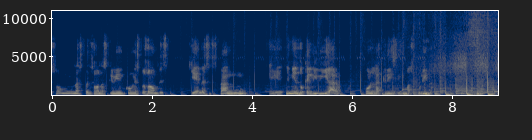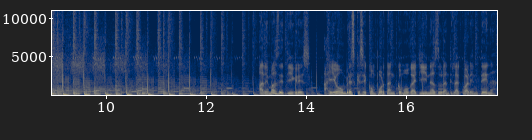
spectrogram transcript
son las personas que viven con estos hombres quienes están eh, teniendo que lidiar con la crisis masculina. Además de tigres, hay hombres que se comportan como gallinas durante la cuarentena.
